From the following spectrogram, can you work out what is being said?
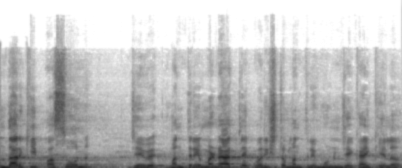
आमदारकीपासून जे मंत्रिमंडळातले वरिष्ठ मंत्री म्हणून जे काही केलं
